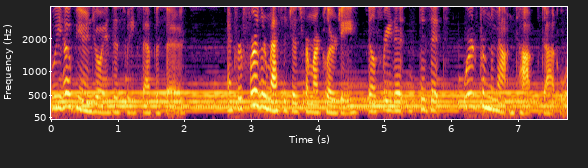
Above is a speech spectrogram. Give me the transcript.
We hope you enjoyed this week's episode. And for further messages from our clergy, feel free to visit wordfromthemountaintop.org.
